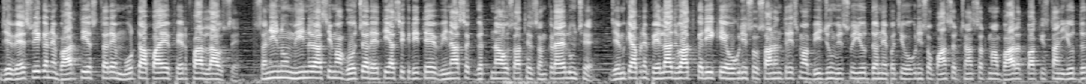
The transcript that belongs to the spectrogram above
જે વૈશ્વિક અને ભારતીય સ્તરે મોટા પાયે ફેરફાર લાવશે. શનિનું મીન રાશિમાં ગોચર ઐતિહાસિક રીતે વિનાશક ઘટનાઓ સાથે સંકળાયેલું છે. જેમ કે આપણે પહેલાં જ વાત કરી કે ઓગણીસો સાડત્રીસમાં બીજું વિશ્વયુદ્ધ અને પછી ઓગણીસો પાસઠ છાસઠમાં ભારત પાકિસ્તાન યુદ્ધ.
